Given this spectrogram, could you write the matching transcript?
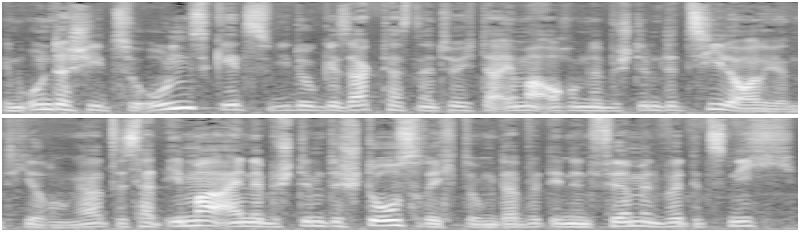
Im Unterschied zu uns geht es, wie du gesagt hast, natürlich da immer auch um eine bestimmte Zielorientierung. Ja? Das hat immer eine bestimmte Stoßrichtung. Da wird in den Firmen wird jetzt nicht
